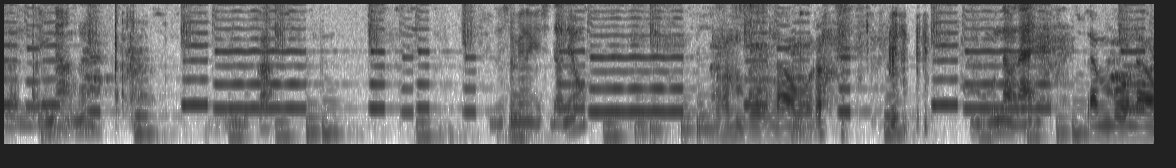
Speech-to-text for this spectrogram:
Landing na. Buka. Doon sa ganang isda niyo. Lambunaw bro. Ang bunaw na eh. Lambunaw.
